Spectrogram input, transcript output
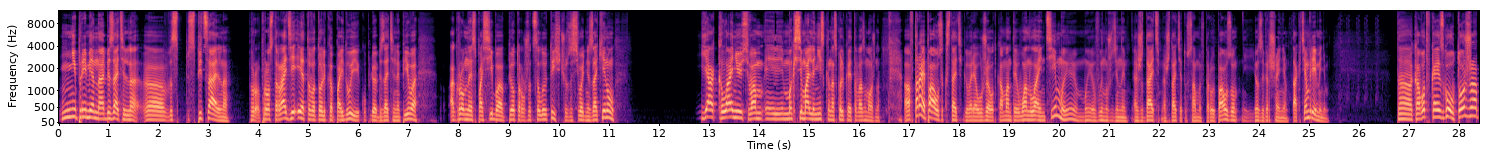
непременно, обязательно, э, специально, просто ради этого только пойду и куплю обязательно пиво. Огромное спасибо. Петр уже целую тысячу за сегодня закинул я кланяюсь вам э, максимально низко, насколько это возможно. А, вторая пауза, кстати говоря, уже от команды One Line Team, и мы вынуждены ждать, ждать эту самую вторую паузу и ее завершение. Так, тем временем. Так, а вот в CSGO тоже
